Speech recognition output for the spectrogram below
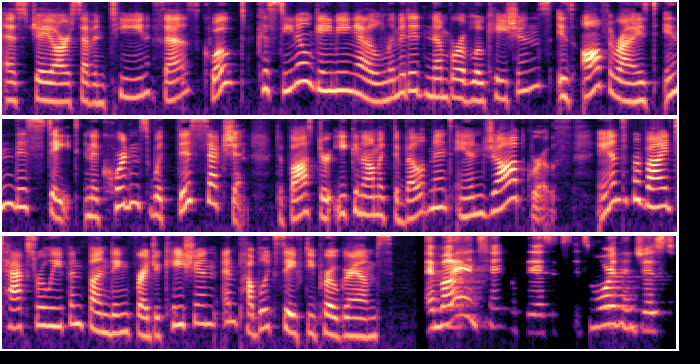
SJR 17 says, quote, Casino gaming at a limited number of locations is authorized in this state in accordance with this section to foster economic development and job growth and to provide tax relief and funding for education and public safety programs. And my intent with this, it's, it's more than just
